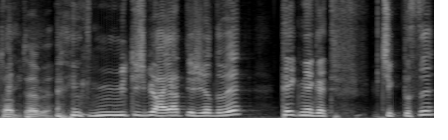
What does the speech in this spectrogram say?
tabii tabii. Müthiş bir hayat yaşadı ve tek negatif çıktısı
